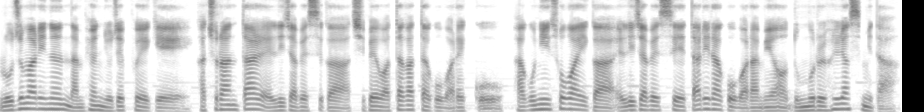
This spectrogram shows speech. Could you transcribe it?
로즈마리는 남편 요제프에게 가출한 딸 엘리자베스가 집에 왔다 갔다고 말했고 바구니 속아이가 엘리자베스의 딸이라고 말하며 눈물을 흘렸습니다.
